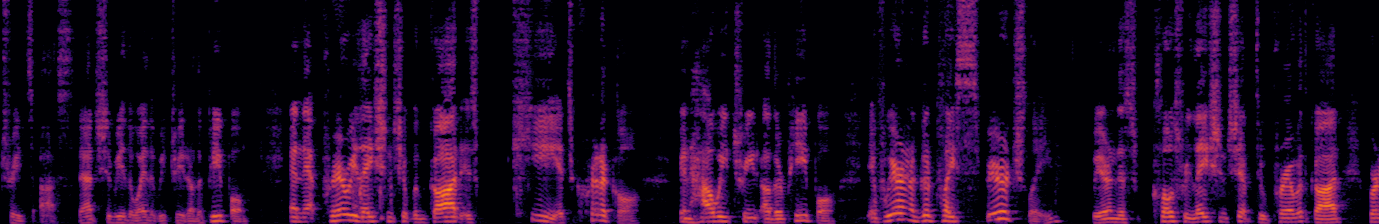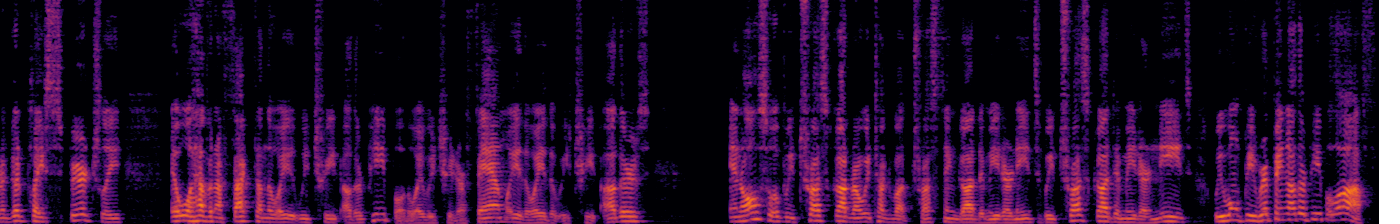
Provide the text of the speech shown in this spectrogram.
treats us. That should be the way that we treat other people. And that prayer relationship with God is key, it's critical in how we treat other people. If we are in a good place spiritually, we are in this close relationship through prayer with God, we're in a good place spiritually, it will have an effect on the way we treat other people, the way we treat our family, the way that we treat others. And also, if we trust God, remember we talked about trusting God to meet our needs. If we trust God to meet our needs, we won't be ripping other people off.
